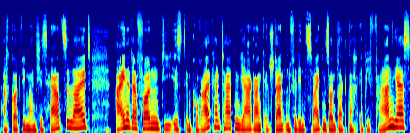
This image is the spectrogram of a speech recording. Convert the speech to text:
Ach Gott, wie manches Herzeleid. Eine davon, die ist im Choralkantatenjahrgang entstanden für den zweiten Sonntag nach Epiphanias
